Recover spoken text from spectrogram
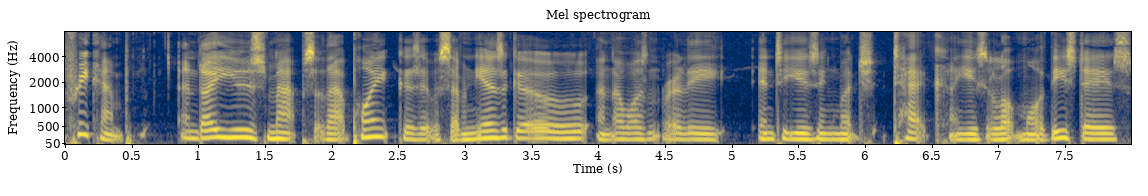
free camp. And I used maps at that point because it was seven years ago and I wasn't really into using much tech. I use a lot more these days.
